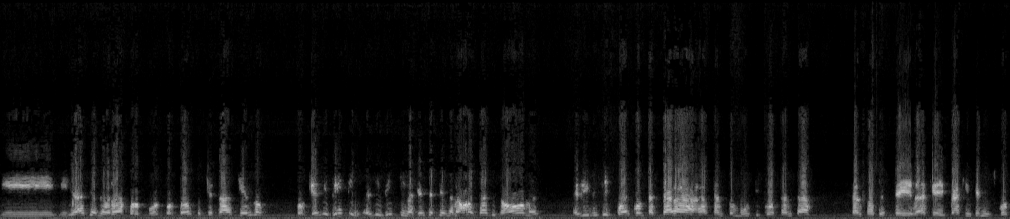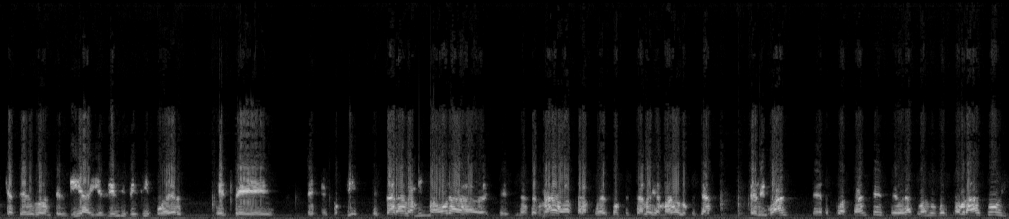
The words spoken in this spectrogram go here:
y, gracias de verdad por, por, todo esto que estás haciendo, porque es difícil, es difícil, la gente piensa, no, es fácil, no, no es, es difícil poder contactar a, tantos músicos, tanta, tantos, este, ¿verdad? que cada quien tiene sus cosas que hacer durante el día y es bien difícil poder, este, este pues estar a la misma hora este, sin hacer nada para poder contestar la llamada o lo que sea, pero igual, bastante, de verdad, te un fuerte abrazo y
